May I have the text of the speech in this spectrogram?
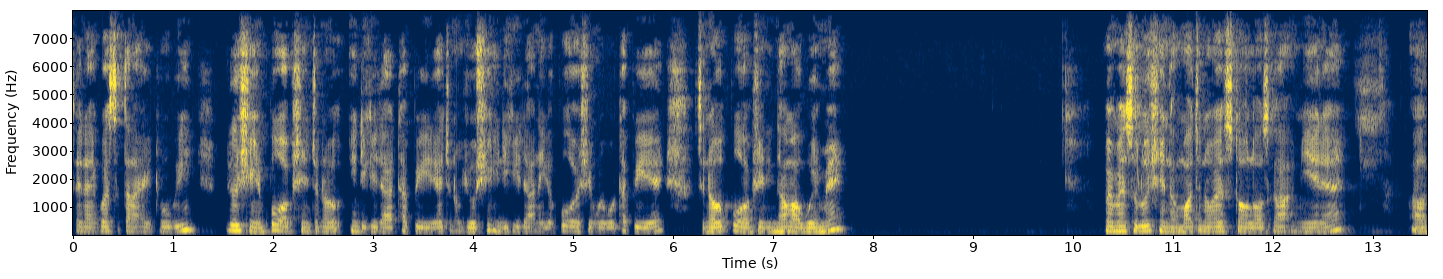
စင်နိုင်ကွက်17နာရီထိုးပြီးပြီးလို့ရှိရင် put option ကျွန်တော်တို့ indicator ထပ်ပေးတယ်ကျွန်တော် Yoshi indicator နေပြီး put option ဝယ်ဖို့ထပ်ပေးရကျွန်တော်တို့ put option ဒီနားမှာဝယ်မယ်ဝယ်မယ်ဆိုလို့ရှိရင်တော့မှကျွန်တော်ရဲ့ stop loss ကအမြဲတမ်းအာ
